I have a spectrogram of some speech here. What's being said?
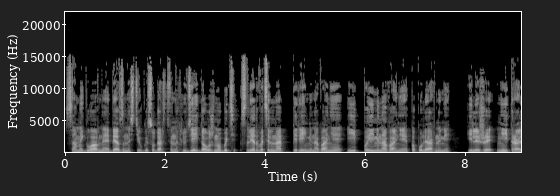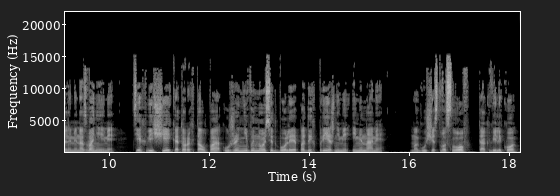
Самой главной обязанностью государственных людей должно быть, следовательно, переименование и поименование популярными или же нейтральными названиями тех вещей, которых толпа уже не выносит более под их прежними именами. Могущество слов так велико,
